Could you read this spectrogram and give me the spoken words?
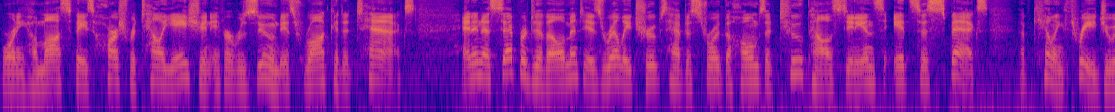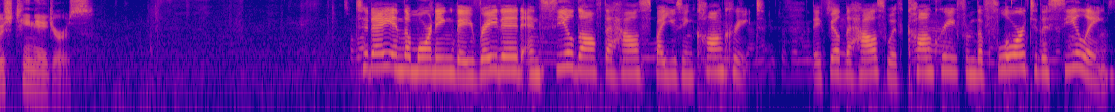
warning Hamas face harsh retaliation if it resumed its rocket attacks. And in a separate development, Israeli troops have destroyed the homes of two Palestinians it suspects of killing three Jewish teenagers. Today in the morning, they raided and sealed off the house by using concrete. They filled the house with concrete from the floor to the ceiling.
